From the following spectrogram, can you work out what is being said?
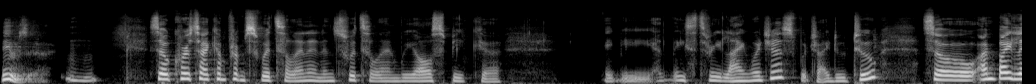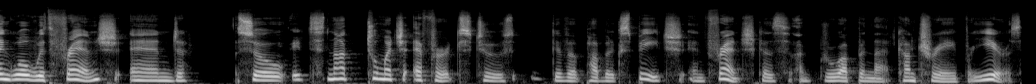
music. Mm-hmm. So, of course, I come from Switzerland, and in Switzerland, we all speak. Uh, maybe at least three languages, which I do too. So I'm bilingual with French, and so it's not too much effort to give a public speech in French because I grew up in that country for years.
